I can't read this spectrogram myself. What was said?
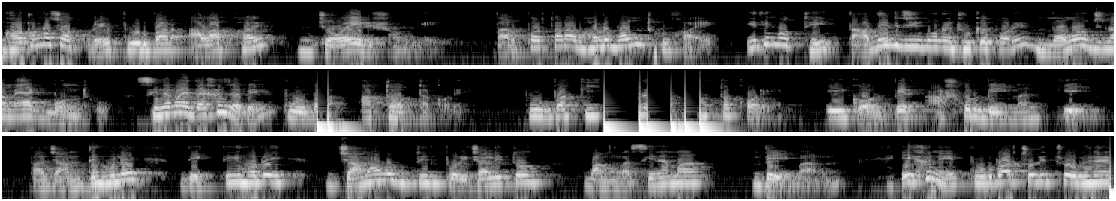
ঘটনাচক্রে পূর্বার আলাপ হয় জয়ের সঙ্গে। তারপর তারা ভালো বন্ধু হয়। ইতিমধ্যেই তাদের জীবনে ঢুকে পড়ে মনোজ নামে এক বন্ধু। সিনেমায় দেখা যাবে পূর্বা আত্মহত্যা করে। পূর্বা কি আত্মহত্যা করে? এই গল্পের আসল বেইমান কে তা জানতে হলে দেখতেই হবে জামাল উদ্দিন পরিচালিত বাংলা সিনেমা বেইমান। এখানে পূর্বার চরিত্রে অভিনয়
